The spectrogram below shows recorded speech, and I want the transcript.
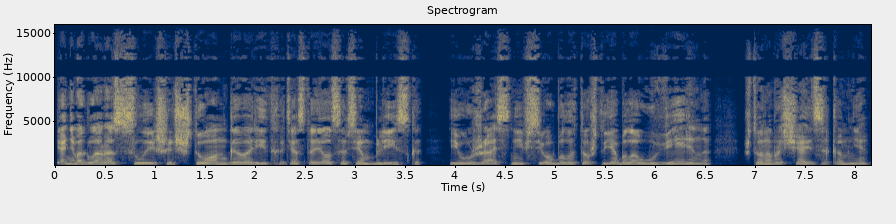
Я не могла расслышать, что он говорит, хотя стояла совсем близко, и ужаснее всего было то, что я была уверена, что он обращается ко мне.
